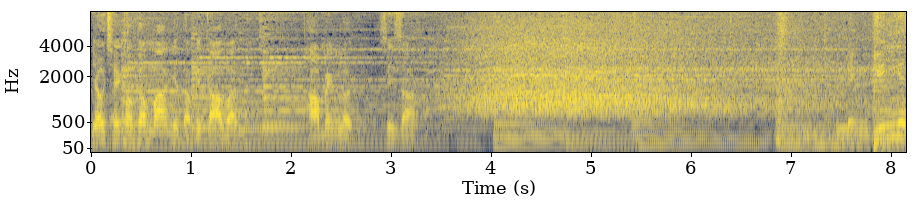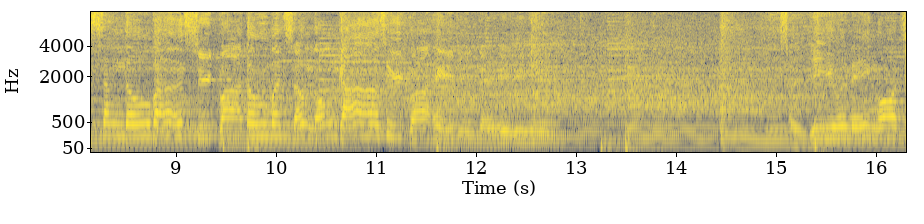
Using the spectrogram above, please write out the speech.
有请我今晚嘅特别嘉宾谭咏麟先生。宁愿一生都不说话，都不想讲假说话欺骗你。谁以为你我这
